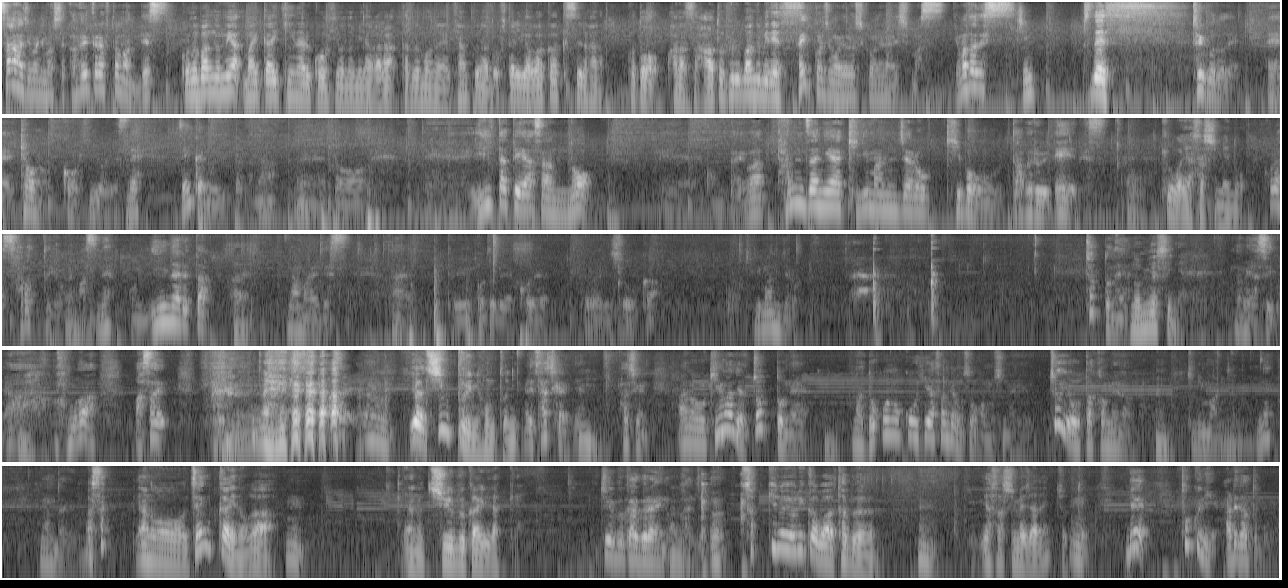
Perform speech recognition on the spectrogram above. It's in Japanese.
さあ始まりましたカフェクラフトマンです。この番組は毎回気になるコーヒーを飲みながら食べ物やキャンプなど2人がワクワクすることを話すハートフル番組です。はい今週もよろしくお願いします。山田です。チンプスです。ということで、えー今日のコーヒーはですね前回も言ったかな、えっ、と、えー入りたて屋さんの、えー今回はタンザニアキリマンジャロ希望 WA です。今日は優しめの。これはさらっと読めますね、もう言い慣れたはい。名前です。はいということでこれいかがでしょうか。キリマンジャロ。ちょっとね。飲みやすいね。飲みやすい。ああ、うわ浅い。浅い、うん、いや、シンプルに本当に。え確かにね、うん。確かに。あのキリマンジャロちょっとね、まあどこのコーヒー屋さんでもそうかもしれないけどちょいお高めなのようん。キリマンジャロね。なんだけど、あさあの前回のがうん。あの中部帰りだっけ中深ぐらいの感じ。うん、さっきのよりかは多分うん。優しめじゃない？ちょっと、うん。で特にあれだと思う。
